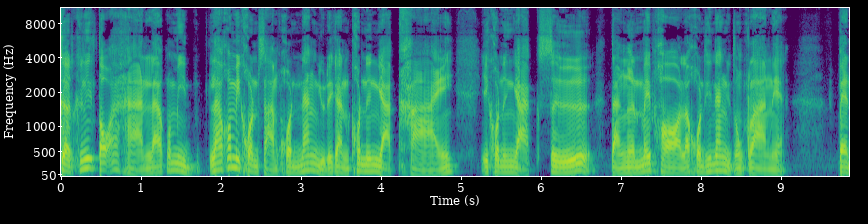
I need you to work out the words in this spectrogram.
เกิดขึ้นที่โต๊ะอาหารแล้วก็มีแล้วก็มีคนสามคนนั่งอยู่ด้วยกัน คนนึงอยากขาย อีกคนนึงอยากซื้อแต่เงินไม่พอแล้วคนที่นั่งอยู่ตรงกลางเนี่ยเป็น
